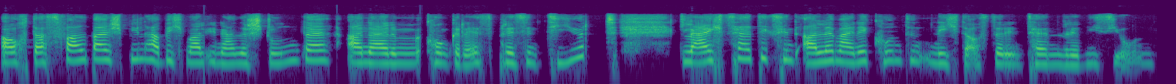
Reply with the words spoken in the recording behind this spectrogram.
auch das Fallbeispiel habe ich mal in einer Stunde an einem Kongress präsentiert. Gleichzeitig sind alle meine Kunden nicht aus der internen Revision.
